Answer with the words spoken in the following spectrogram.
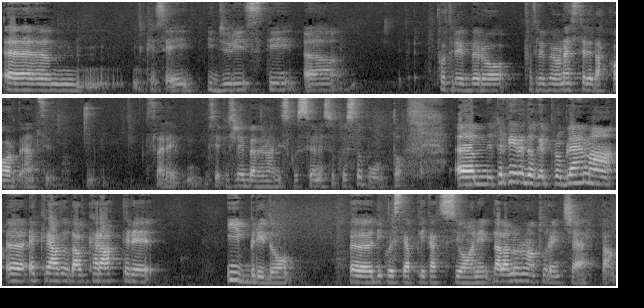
ehm, anche se i, giuristi eh, potrebbero, potrebbero, non essere d'accordo, anzi sare, si piacerebbe avere una discussione su questo punto, ehm, perché credo che il problema eh, è creato dal carattere ibrido eh, di queste applicazioni, dalla loro natura incerta.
